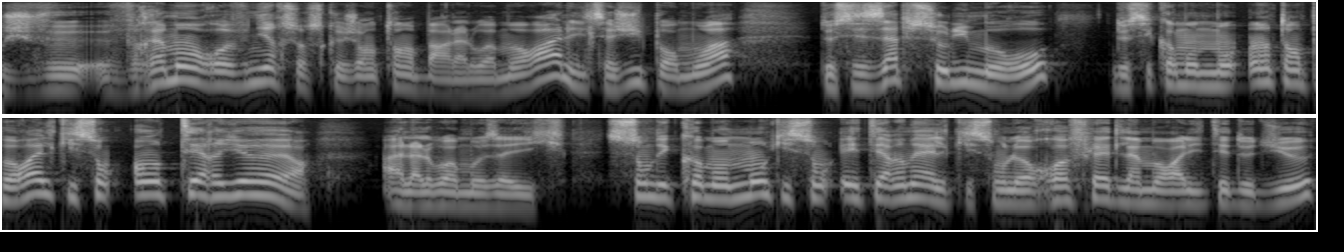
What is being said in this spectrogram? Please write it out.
je veux vraiment revenir sur ce que j'entends par la loi morale. Il s'agit pour moi de ces absolus moraux, de ces commandements intemporels qui sont antérieurs à la loi mosaïque. Ce sont des commandements qui sont éternels, qui sont le reflet de la moralité de Dieu,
